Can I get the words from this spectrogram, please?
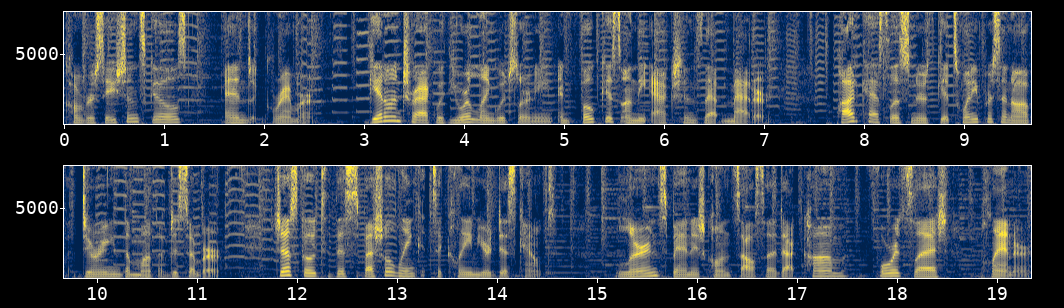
conversation skills, and grammar. Get on track with your language learning and focus on the actions that matter. Podcast listeners get 20% off during the month of December. Just go to this special link to claim your discount. learnspanishconsalsa.com forward slash planner.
